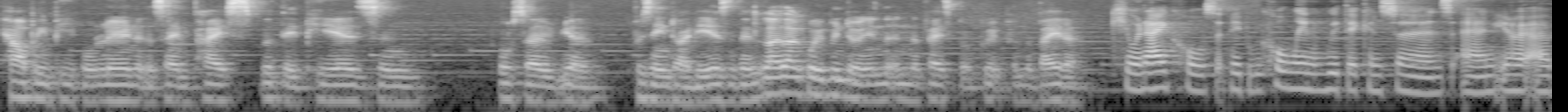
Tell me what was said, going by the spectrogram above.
helping people learn at the same pace with their peers and also, you know, present ideas and things like, like we've been doing in the, in the Facebook group from the beta. Q&A calls that people call in with their concerns and, you know, a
